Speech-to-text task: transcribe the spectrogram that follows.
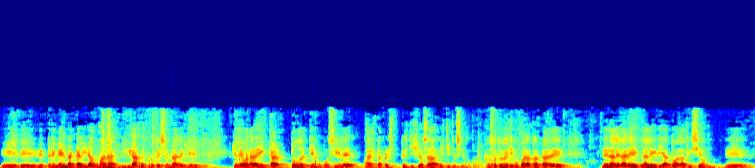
eh, de, tremenda calidad humana y grandes profesionales que, que, le van a dedicar todo el tiempo posible a esta prestigiosa institución. Nosotros venimos para tratar de, de darle la, alegría a toda la afición de,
